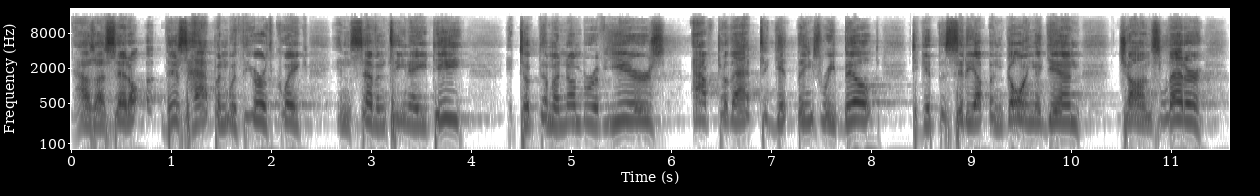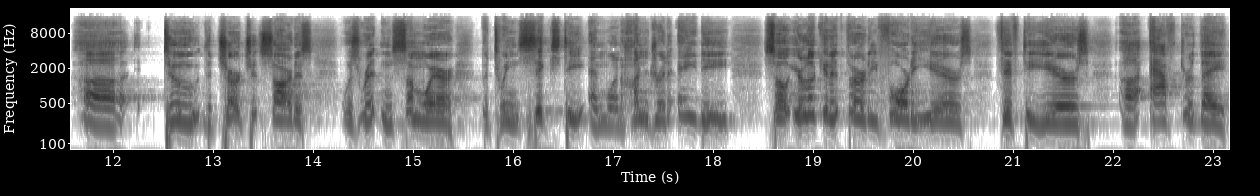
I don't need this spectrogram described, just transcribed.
Now, as I said, this happened with the earthquake in 17 AD. It took them a number of years after that to get things rebuilt, to get the city up and going again. John's letter uh, to the church at Sardis was written somewhere between 60 and 100 AD. So you're looking at 30, 40 years, 50 years uh, after they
